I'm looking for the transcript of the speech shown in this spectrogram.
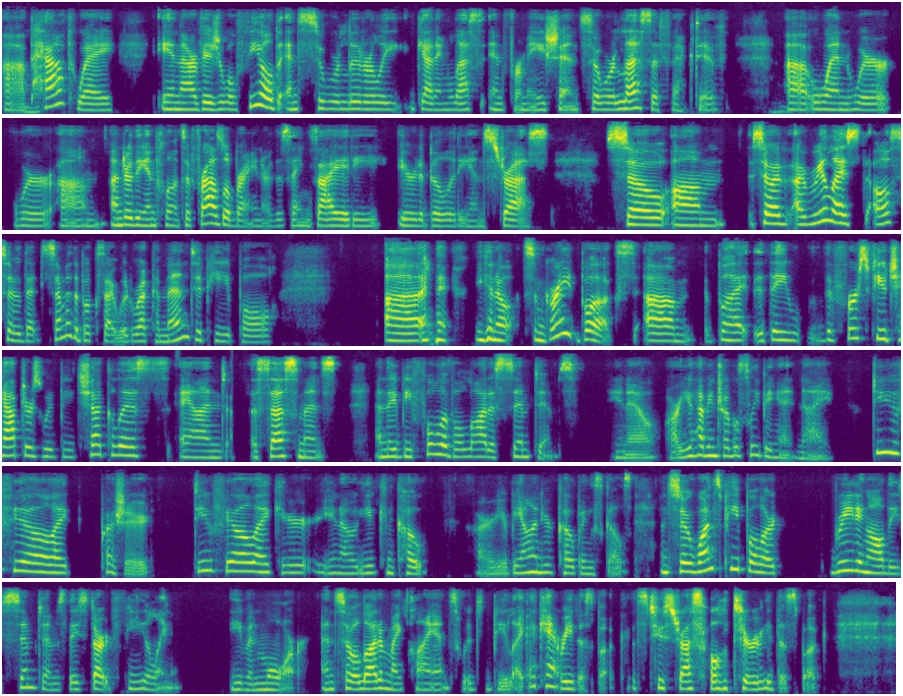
uh, mm. pathway in our visual field. And so we're literally getting less information. So we're less effective mm. uh, when we're we're um, under the influence of frazzle brain or this anxiety, irritability, and stress. So um, so I, I, realized also that some of the books I would recommend to people, uh, you know, some great books, um, but they the first few chapters would be checklists and assessments, and they'd be full of a lot of symptoms. You know, are you having trouble sleeping at night? Do you feel like pressured? Do you feel like you're, you know, you can cope? Or you're beyond your coping skills. And so once people are reading all these symptoms, they start feeling even more. And so a lot of my clients would be like, I can't read this book. It's too stressful to read this book.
